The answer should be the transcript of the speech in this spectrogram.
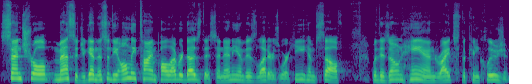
central message. Again, this is the only time Paul ever does this in any of his letters, where he himself, with his own hand, writes the conclusion.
